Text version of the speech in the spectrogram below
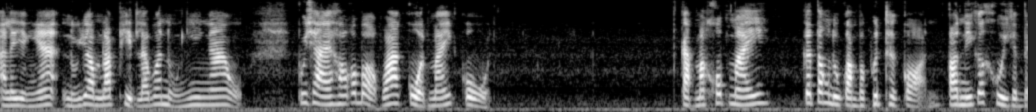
อะไรอย่างเงี้ยหนูยอมรับผิดแล้วว่าหนูงี่เง่า ผู้ชายเขาก็บอกว่าโกรธไหมโกรธกลับมาคบไหมก็ต้องดูความประพฤติเธอก่อน ตอนนี้ก็คุยกันไป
